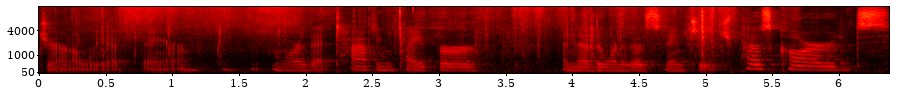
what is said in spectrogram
journal with there. More of that typing paper, another one of those vintage postcards.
